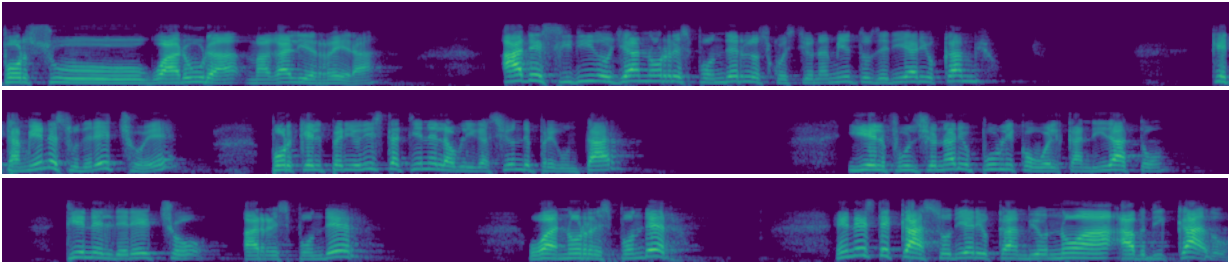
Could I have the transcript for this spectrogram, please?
por su guarura, Magali Herrera, ha decidido ya no responder los cuestionamientos de Diario Cambio. Que también es su derecho, ¿eh? Porque el periodista tiene la obligación de preguntar, y el funcionario público o el candidato tiene el derecho a responder o a no responder. En este caso, Diario Cambio no ha abdicado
